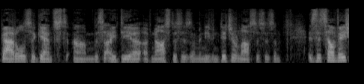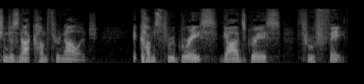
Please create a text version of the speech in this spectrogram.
battles against um, this idea of Gnosticism and even digital Gnosticism is that salvation does not come through knowledge. It comes through grace, God's grace, through faith.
